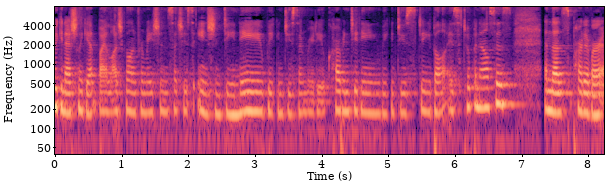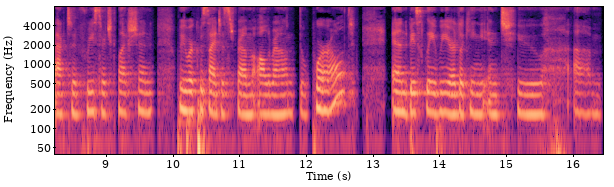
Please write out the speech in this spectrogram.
we can actually get biological information such as ancient DNA. We can do some radiocarbon dating. We can do stable isotope analysis. And that's part of our active research collection. We work with scientists from all around the world. And basically, we are looking into um,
